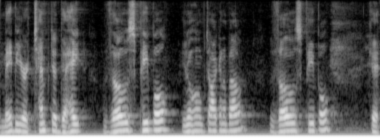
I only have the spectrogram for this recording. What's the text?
maybe you're tempted to hate those people. You know who I'm talking about? Those people. Okay.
